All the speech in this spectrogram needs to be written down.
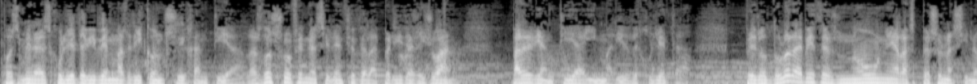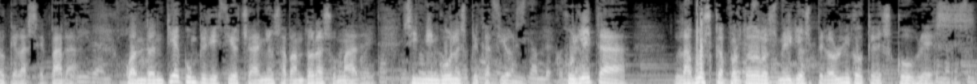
Pues mira, es Julieta vive en Madrid con su hija Antía. Las dos sufren el silencio de la pérdida de Joan, padre de Antía y marido de Julieta. Pero el dolor a veces no une a las personas, sino que las separa. Cuando Antía cumple 18 años, abandona a su madre, sin ninguna explicación. Julieta la busca por todos los medios, pero lo único que descubre es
